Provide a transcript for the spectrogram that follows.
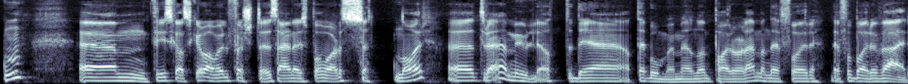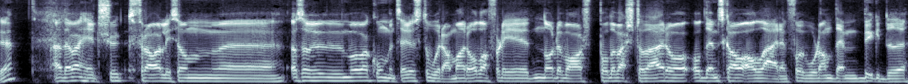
Um, Frisk Asker var vel første seieren deres på var det 17 år, uh, tror jeg. Mulig at, det, at jeg bommer med noen par år der, men det får, det får bare være. Ja, det var helt sjukt fra liksom uh, altså Vi må bare kommentere Storhamar òg, fordi når det var på det verste der, og, og dem skal ha all æren for hvordan dem bygde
